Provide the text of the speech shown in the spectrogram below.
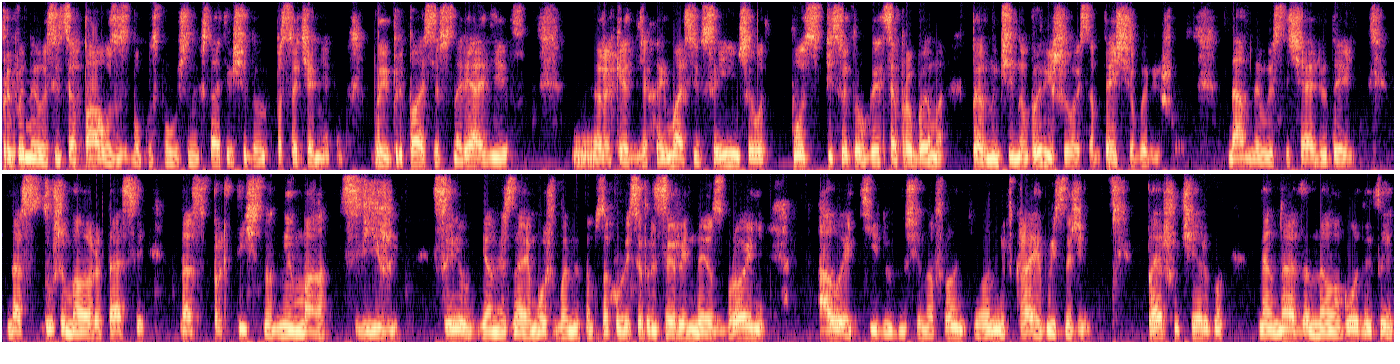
припинилася ця пауза з боку Сполучених Штатів щодо постачання там, боєприпасів, снарядів, е, ракет для хаймарсів, все інше. От після того, як ця проблема певним чином вирішилась, там те, що вирішилось, нам не вистачає людей. У нас дуже мало ротацій, у нас практично нема свіжих сил. Я не знаю, може вони там знаходяться в резерві не озброєні, але ті люди, що на фронті, вони вкрай виснажені. В першу чергу нам треба налагодити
